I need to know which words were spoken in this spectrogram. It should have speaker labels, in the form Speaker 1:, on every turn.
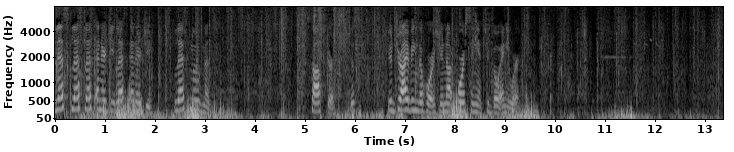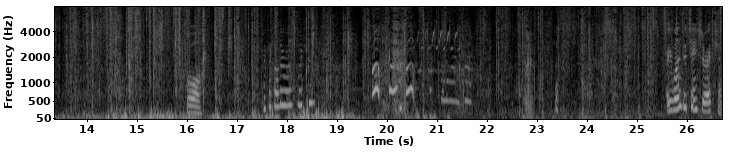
Speaker 1: Less, less, less energy, less energy, less movement. Softer. Just, you're driving the horse, you're not forcing it to go anywhere. Cool. Look at the other ones looking. Are you willing to change direction?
